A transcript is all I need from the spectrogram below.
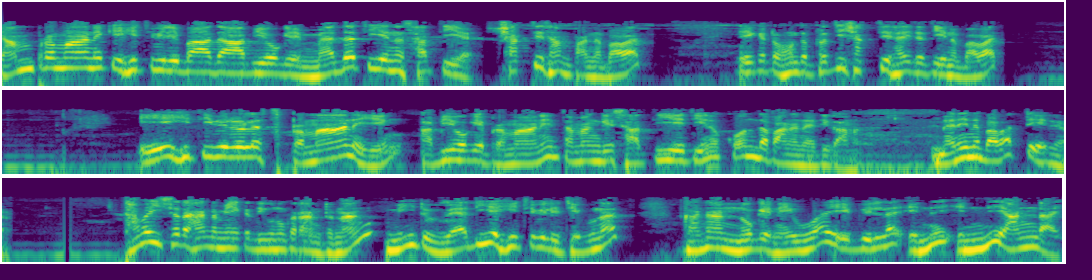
යම් ප්‍රමාණයක හිතවිලි බාධා අභියෝගයේ මැද තියෙන සතිය ශක්ති සම්පන්න බවත් ඒකට හොඳ ප්‍රතිශක්ති සහිත තියෙන බවත් ඒ හිතවිලි වල ප්‍රමාණයෙන් අභියෝගයේ ප්‍රමාණයෙන් Tamange සතියේ තියෙන කොන්දපණ නැතිකම මැනෙන බවක් තේරෙනවා. තව ඉස්සරහට මේක දිනු කරන්නට නම් මීට වැඩි හිතවිලි තිබුණත් ගණන් නොගෙන එව්වා ඒ බිල්ල එන්නේ එන්නේ යණ්ඩයි.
